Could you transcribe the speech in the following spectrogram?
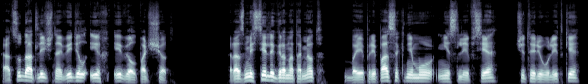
Отсюда отлично видел их и вел подсчет. Разместили гранатомет, боеприпасы к нему несли все, четыре улитки,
